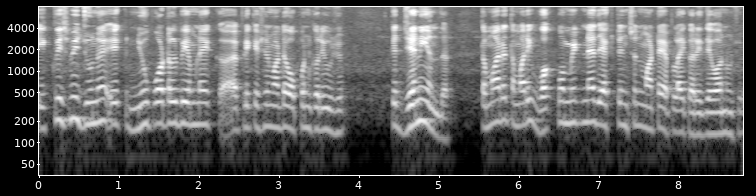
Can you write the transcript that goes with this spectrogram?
એકવીસમી જૂને એક ન્યૂ પોર્ટલ બી એમણે એક એપ્લિકેશન માટે ઓપન કર્યું છે કે જેની અંદર તમારે તમારી વર્ક પરમિટને જ એક્સટેન્શન માટે એપ્લાય કરી દેવાનું છે.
